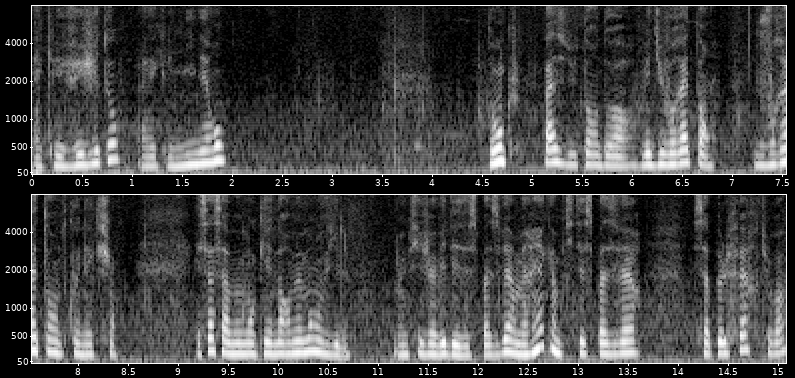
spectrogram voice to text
avec les végétaux, avec les minéraux. Donc, passe du temps dehors, mais du vrai temps, du vrai temps de connexion. Et ça, ça me manquait énormément en ville, même si j'avais des espaces verts, mais rien qu'un petit espace vert, ça peut le faire, tu vois.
